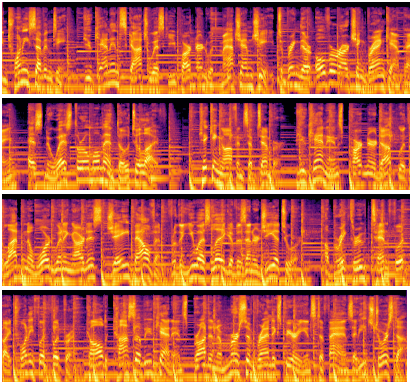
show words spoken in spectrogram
In 2017, Buchanan Scotch Whisky partnered with Match MG to bring their overarching brand campaign, Es Nuestro Momento, to life. Kicking off in September, Buchanan's partnered up with Latin award-winning artist J Balvin for the US leg of his Energia tour. A breakthrough 10-foot by 20-foot footprint called Casa Buchanan's brought an immersive brand experience to fans at each tour stop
